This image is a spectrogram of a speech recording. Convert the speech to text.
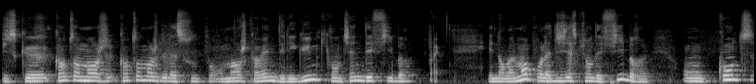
Puisque quand on, mange, quand on mange de la soupe, on mange quand même des légumes qui contiennent des fibres. Ouais. Et normalement, pour la digestion des fibres, on compte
